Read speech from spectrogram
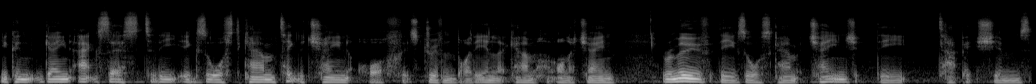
you can gain access to the exhaust cam, take the chain off, it's driven by the inlet cam on a chain, remove the exhaust cam, change the tappet shims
